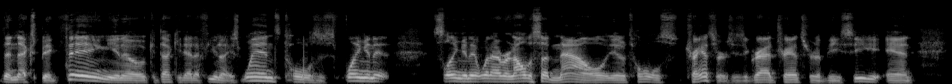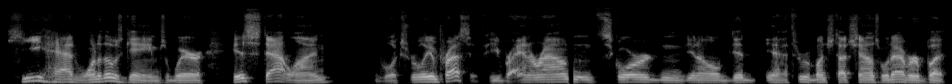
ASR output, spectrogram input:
the next big thing. You know, Kentucky had a few nice wins. Towles is flinging it, slinging it, whatever. And all of a sudden now, you know, Towles transfers. He's a grad transfer to BC, and he had one of those games where his stat line looks really impressive. He ran around and scored, and you know, did yeah, threw a bunch of touchdowns, whatever, but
